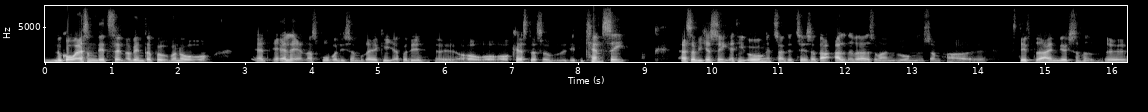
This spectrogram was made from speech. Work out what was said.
nu går jeg sådan lidt selv og venter på, hvornår at alle aldersgrupper ligesom reagerer på det øh, og, og, og kaster sig ud i det. Vi kan se, altså vi kan se, at de unge tager det til sig. Der har aldrig været så mange unge, som har øh, stiftet egen virksomhed. Øh,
